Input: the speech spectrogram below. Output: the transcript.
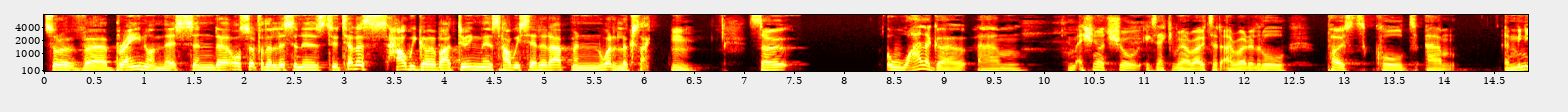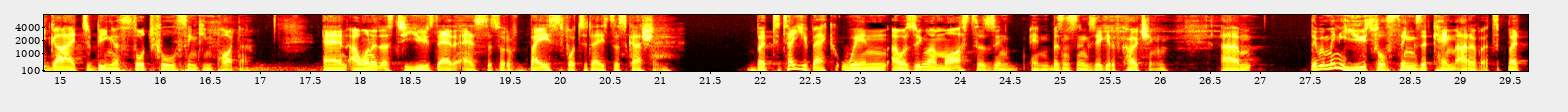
sort of uh, brain on this, and uh, also for the listeners to tell us how we go about doing this, how we set it up, and what it looks like. Mm. So, a while ago, um, I'm actually not sure exactly when I wrote it. I wrote a little post called um, "A Mini Guide to Being a Thoughtful Thinking Partner." And I wanted us to use that as the sort of base for today's discussion. But to take you back, when I was doing my master's in, in business and executive coaching, um, there were many useful things that came out of it. But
